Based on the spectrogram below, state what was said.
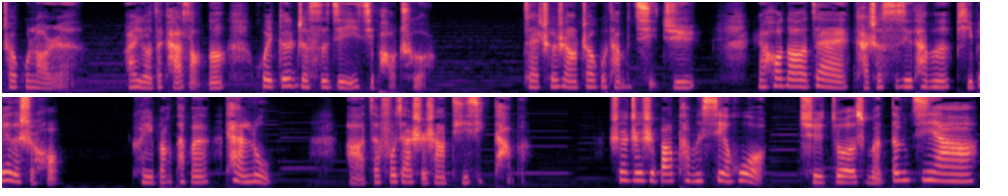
照顾老人，而有的卡嫂呢会跟着司机一起跑车，在车上照顾他们起居，然后呢，在卡车司机他们疲惫的时候，可以帮他们看路。啊，在副驾驶上提醒他们，甚至是帮他们卸货，去做什么登记啊，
